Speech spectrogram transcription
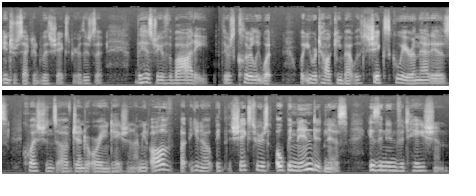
intersected with Shakespeare. There's a, the history of the body. There's clearly what, what you were talking about with Shakespeare, and that is questions of gender orientation. I mean, all of, uh, you know, it, Shakespeare's open endedness is an invitation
